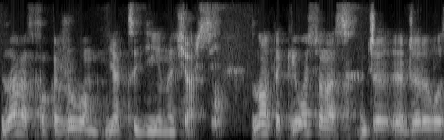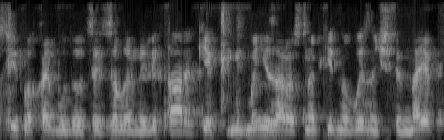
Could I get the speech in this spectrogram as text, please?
Зараз покажу вам, як це діє на чашці. Знов таки, ось у нас джерело світла, хай буде оцей зелений ліхтарик. Як мені зараз необхідно визначити, на як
